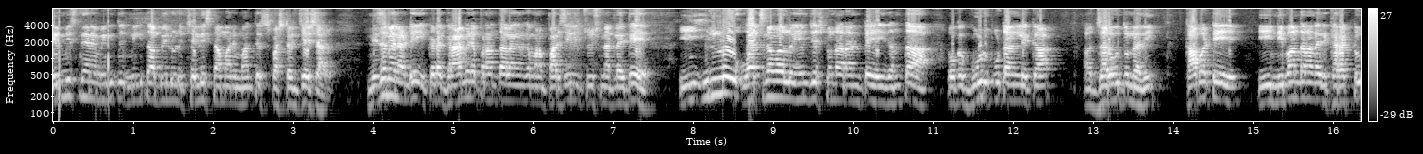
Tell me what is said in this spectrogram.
నిర్మిస్తేనే మిగతా మిగతా బిల్లులు చెల్లిస్తామని మంత్రి స్పష్టం చేశారు. నిజమేనండి ఇక్కడ గ్రామీణ ప్రాంతాల కనుక మనం పరిశీలించి చూసినట్లయితే ఈ ఇల్లు వచ్చిన వాళ్ళు ఏం చేస్తున్నారంటే ఇదంతా ఒక గూడు పుటాన్ లెక్క జరుగుతున్నది. కాబట్టి ఈ నిబంధన అనేది కరెక్టు.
